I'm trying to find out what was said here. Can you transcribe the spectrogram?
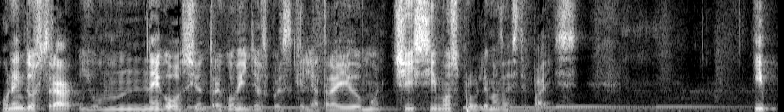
una industria y un negocio, entre comillas, pues que le ha traído muchísimos problemas a este país. Y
